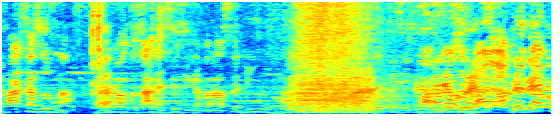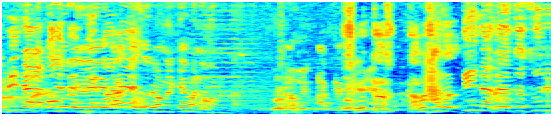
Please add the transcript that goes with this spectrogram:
ফাঁকা শুন না। তো জানে সিসি ক্যামেরা আছে। সে কারোর সাথে চুরি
